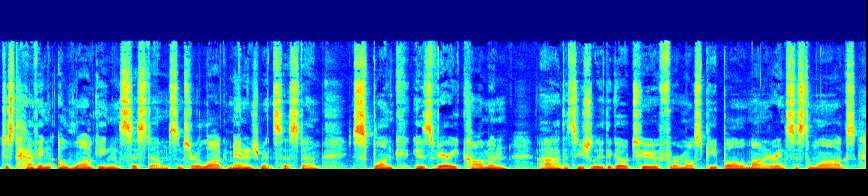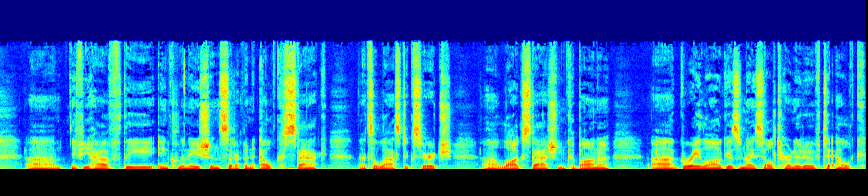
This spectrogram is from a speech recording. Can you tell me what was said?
just having a logging system, some sort of log management system. Splunk is very common. Uh, that's usually the go to for most people monitoring system logs. Uh, if you have the inclination, set up an Elk stack. That's Elasticsearch, uh, Logstash, and Kibana. Uh, Graylog is a nice alternative to Elk.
